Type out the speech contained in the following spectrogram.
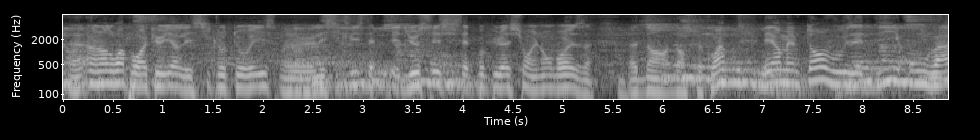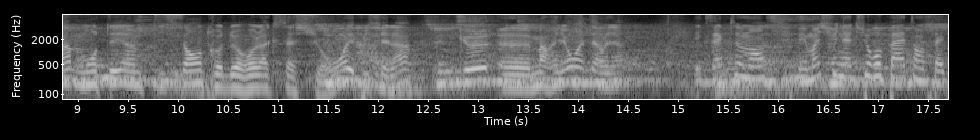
un endroit pour accueillir les cyclotourismes, euh, les cyclistes, et Dieu sait si cette population est nombreuse euh, dans, ce coin. Et en même temps, vous vous êtes dit, on va monter un petit centre de relaxation. Et puis c'est là que Marion intervient. Exactement. Mais moi, je suis naturopathe en fait.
